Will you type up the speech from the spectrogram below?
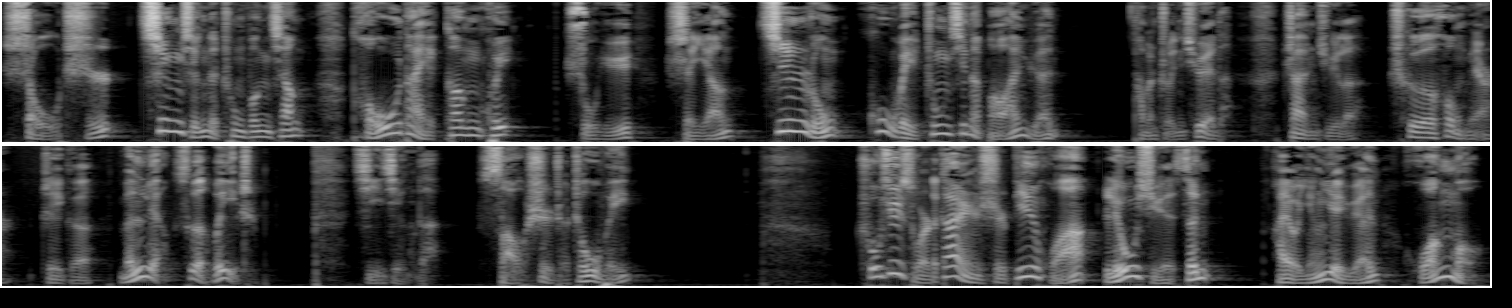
手持轻型的冲锋枪、头戴钢盔，属于沈阳金融护卫中心的保安员。他们准确的占据了车后面这个门两侧的位置，机警的扫视着周围。储蓄所的干事宾华、刘雪森，还有营业员黄某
